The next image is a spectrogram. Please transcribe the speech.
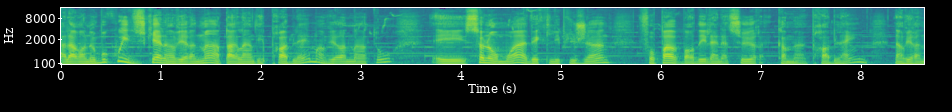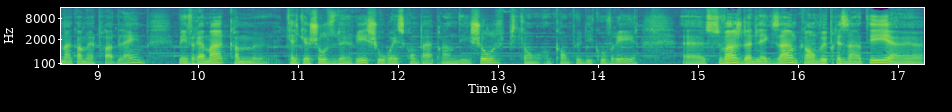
Alors, on a beaucoup éduqué à l'environnement en parlant des problèmes environnementaux. Et selon moi, avec les plus jeunes, il ne faut pas aborder la nature comme un problème, l'environnement comme un problème, mais vraiment comme quelque chose de riche où est-ce qu'on peut apprendre des choses puis qu'on peut découvrir. Euh, souvent, je donne l'exemple quand on veut présenter un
